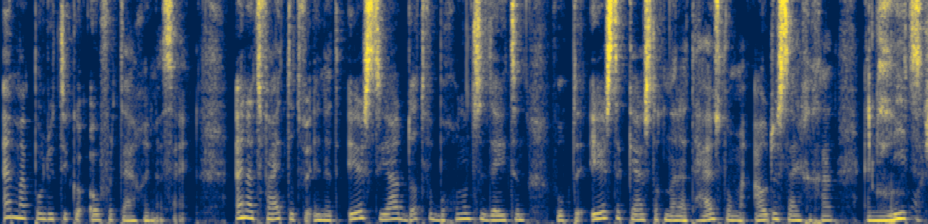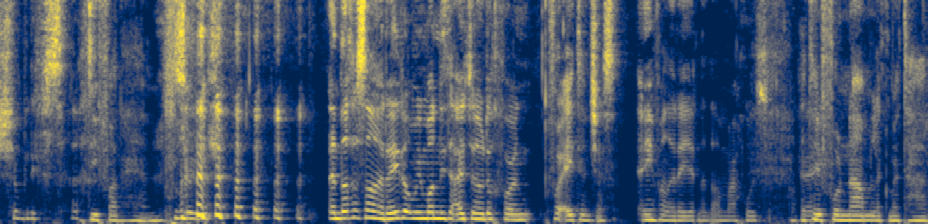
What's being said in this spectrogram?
en mijn politieke overtuigingen zijn. En het feit dat we in het eerste jaar dat we begonnen te daten, we op de eerste kerstdag naar het huis van mijn ouders zijn gegaan en niet Alsjeblieft. zeg. die van hem. En dat is dan een reden om iemand niet uit te nodigen voor een, Voor etentjes. een van de redenen dan, maar goed. Het heeft voornamelijk met haar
